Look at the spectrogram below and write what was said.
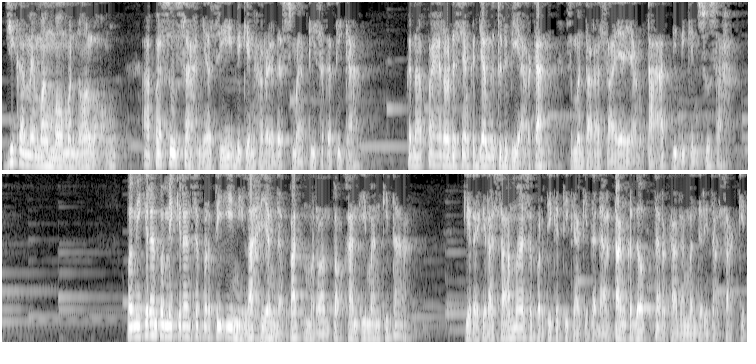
Jika memang mau menolong, apa susahnya sih bikin Herodes mati seketika? Kenapa Herodes yang kejam itu dibiarkan, sementara saya yang taat dibikin susah? Pemikiran-pemikiran seperti inilah yang dapat merontokkan iman kita. Kira-kira sama seperti ketika kita datang ke dokter karena menderita sakit.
